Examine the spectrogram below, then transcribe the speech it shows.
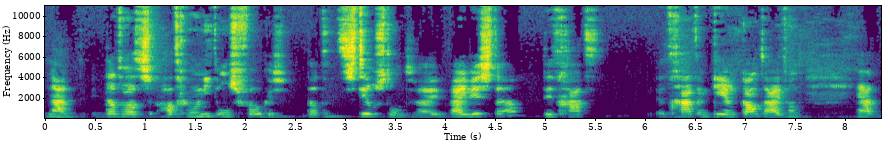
Nou, dat was, had gewoon niet onze focus. Dat het stil stond. Wij, wij wisten, dit gaat, het gaat een keer een kant uit. Want ja,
